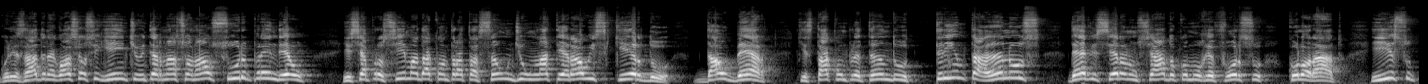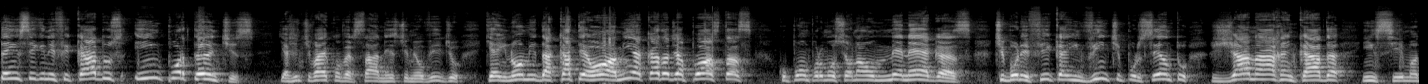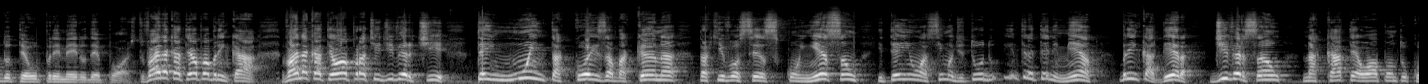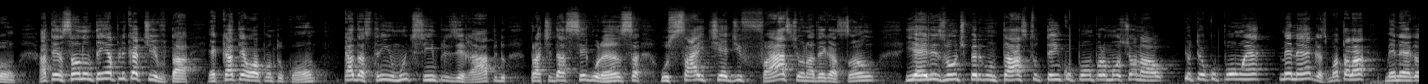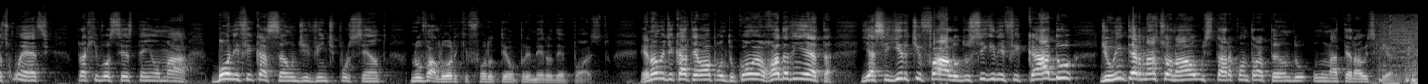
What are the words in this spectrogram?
Gurizado, o negócio é o seguinte: o Internacional surpreendeu e se aproxima da contratação de um lateral esquerdo, Dalbert, que está completando 30 anos, deve ser anunciado como reforço colorado. E isso tem significados importantes. E a gente vai conversar neste meu vídeo, que é em nome da KTO, a minha casa de apostas Cupom promocional Menegas te bonifica em 20% já na arrancada em cima do teu primeiro depósito. Vai na KTO para brincar, vai na KTO para te divertir. Tem muita coisa bacana para que vocês conheçam e tenham acima de tudo entretenimento, brincadeira, diversão na KTO.com. Atenção, não tem aplicativo, tá? É KTO.com. Cadastrinho muito simples e rápido para te dar segurança. O site é de fácil navegação e aí eles vão te perguntar se tu tem cupom promocional. E o teu cupom é Menegas. Bota lá, Menegas com S, para que vocês tenham uma bonificação de 20% no valor que for o teu primeiro depósito. Em nome de KTO.com, eu rodo a vinheta e a seguir te falo do significado de um internacional estar contratando um lateral esquerdo.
